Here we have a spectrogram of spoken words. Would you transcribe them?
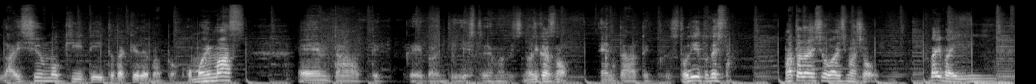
来週も聞いていただければと思います。エンターテックエヴァンジェリスト山口のりかずのエンターテックストリートでした。また来週お会いしましょう。バイバイ。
